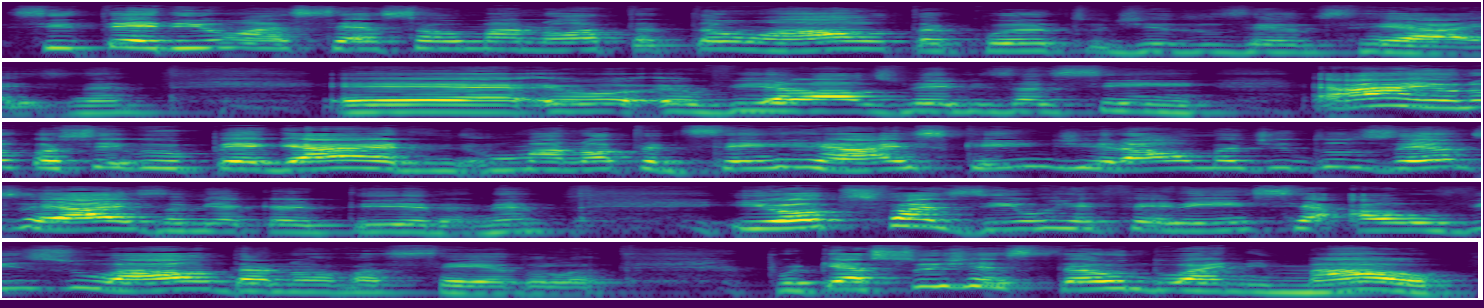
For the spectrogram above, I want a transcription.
se teriam acesso a uma nota tão alta quanto de 200 reais. Né? É, eu, eu via lá os memes assim: ah, eu não consigo pegar uma nota de 100 reais, quem dirá uma de 200 reais na minha carteira? Né? E outros faziam referência ao visual da nova cédula, porque a sugestão do animal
